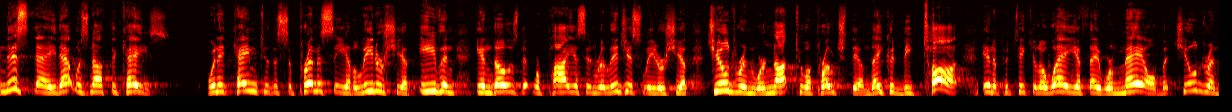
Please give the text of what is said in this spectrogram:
In this day, that was not the case when it came to the supremacy of leadership, even in those that were pious and religious leadership, children were not to approach them. They could be taught in a particular way if they were male, but children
